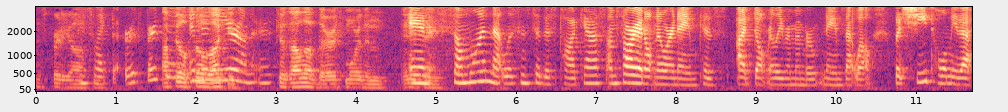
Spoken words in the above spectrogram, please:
That's pretty awesome. It's like the Earth birthday. I feel and so lucky. You're on the Earth. Because I love the earth more than anything. And someone that listens to this podcast, I'm sorry I don't know her name because I don't really remember names that well, but she told me that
